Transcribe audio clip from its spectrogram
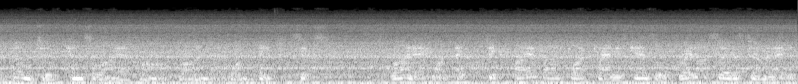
Affirmative. Cancel IFR. Ryanair 186. Ryanair 186, IFR flight plan is cancelled, radar service terminated.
